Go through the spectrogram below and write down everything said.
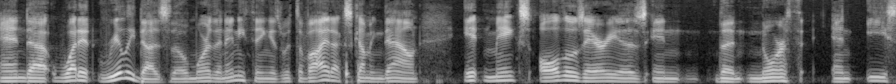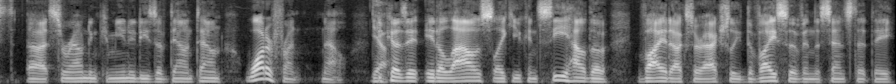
And uh, what it really does, though, more than anything, is with the viaducts coming down, it makes all those areas in the north and east uh, surrounding communities of downtown waterfront now. Yeah. Because it, it allows like you can see how the viaducts are actually divisive in the sense that they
